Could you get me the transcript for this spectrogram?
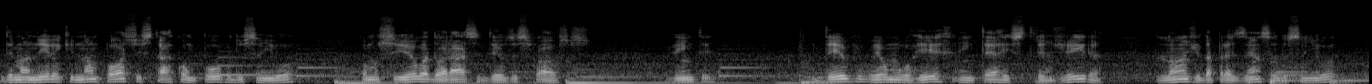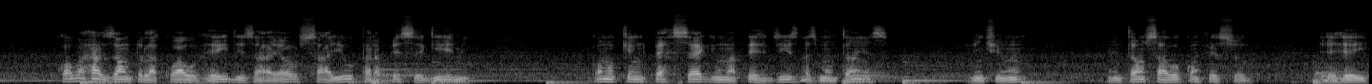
de maneira que não posso estar com o povo do Senhor, como se eu adorasse deuses falsos. 20. Devo eu morrer em terra estrangeira, longe da presença do Senhor? Qual a razão pela qual o rei de Israel saiu para perseguir-me como quem persegue uma perdiz nas montanhas? 21. Então Saul confessou: Errei.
